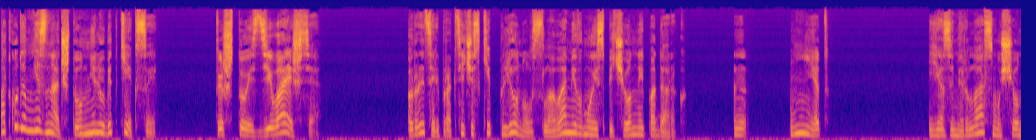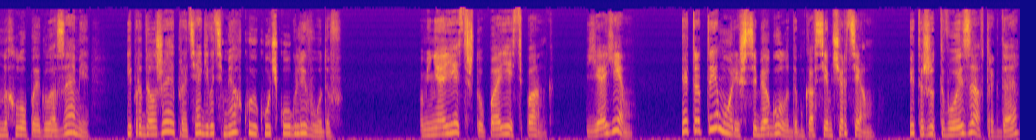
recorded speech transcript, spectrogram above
Откуда мне знать, что он не любит кексы?» «Ты что, издеваешься?» Рыцарь практически плюнул словами в мой испеченный подарок. «Нет». Я замерла, смущенно хлопая глазами и продолжая протягивать мягкую кучку углеводов. «У меня есть что поесть, Панк. Я ем. Это ты моришь себя голодом ко всем чертям?» Это же твой завтрак, да?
